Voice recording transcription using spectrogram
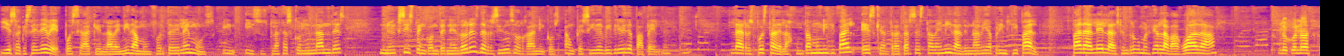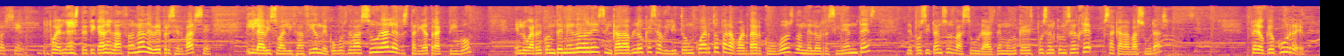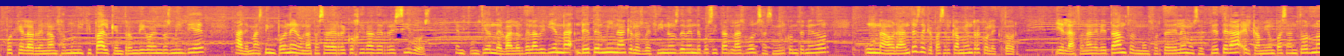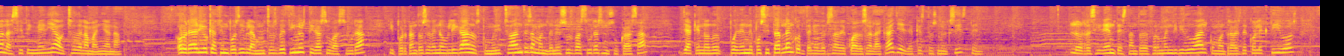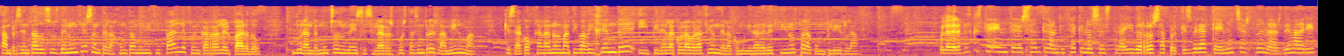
¿Y eso a qué se debe? Pues a que en la avenida Monforte de Lemos y, y sus plazas colindantes no existen contenedores de residuos orgánicos, aunque sí de vidrio y de papel. La respuesta de la Junta Municipal es que al tratarse esta avenida de una vía principal paralela al centro comercial La Vaguada, Lo conozco, sí. pues la estética de la zona debe preservarse y la visualización de cubos de basura le restaría atractivo. En lugar de contenedores, en cada bloque se habilitó un cuarto para guardar cubos donde los residentes depositan sus basuras, de modo que después el conserje saca las basuras. ¿Pero qué ocurre? Pues que la ordenanza municipal que entró en vigor en 2010, además de imponer una tasa de recogida de residuos en función del valor de la vivienda, determina que los vecinos deben depositar las bolsas en el contenedor una hora antes de que pase el camión recolector. Y en la zona de Betanzos, Monforte de Lemos, etcétera, el camión pasa en torno a las 7 y media, 8 de la mañana. Horario que hace imposible a muchos vecinos tirar su basura y por tanto se ven obligados, como he dicho antes, a mantener sus basuras en su casa, ya que no pueden depositarla en contenedores adecuados en la calle, ya que estos no existen. Los residentes, tanto de forma individual como a través de colectivos, han presentado sus denuncias ante la Junta Municipal de Fuencarral El Pardo durante muchos meses y la respuesta siempre es la misma, que se acogen a la normativa vigente y piden la colaboración de la comunidad de vecinos para cumplirla. Pues la verdad es que está interesante la noticia que nos has traído, Rosa, porque es verdad que hay muchas zonas de Madrid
